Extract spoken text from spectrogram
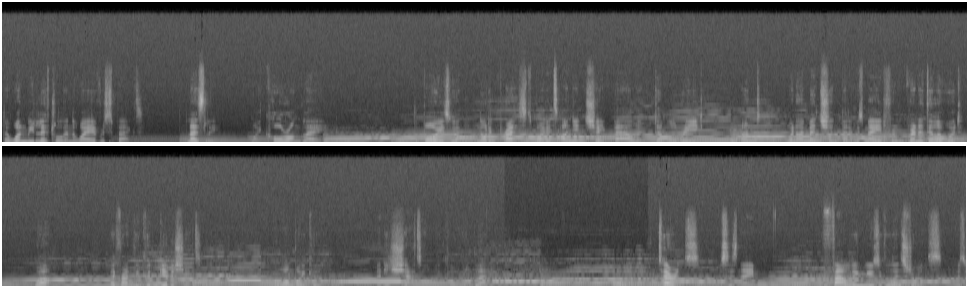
that won me little in the way of respect. Leslie, my cor anglais. The boys were not impressed by its onion shaped bell and double reed, and when I mentioned that it was made from grenadilla wood, well, they frankly couldn't give a shit. But one boy could, and he shat on my cor anglais. Terence was his name, and fouling musical instruments was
